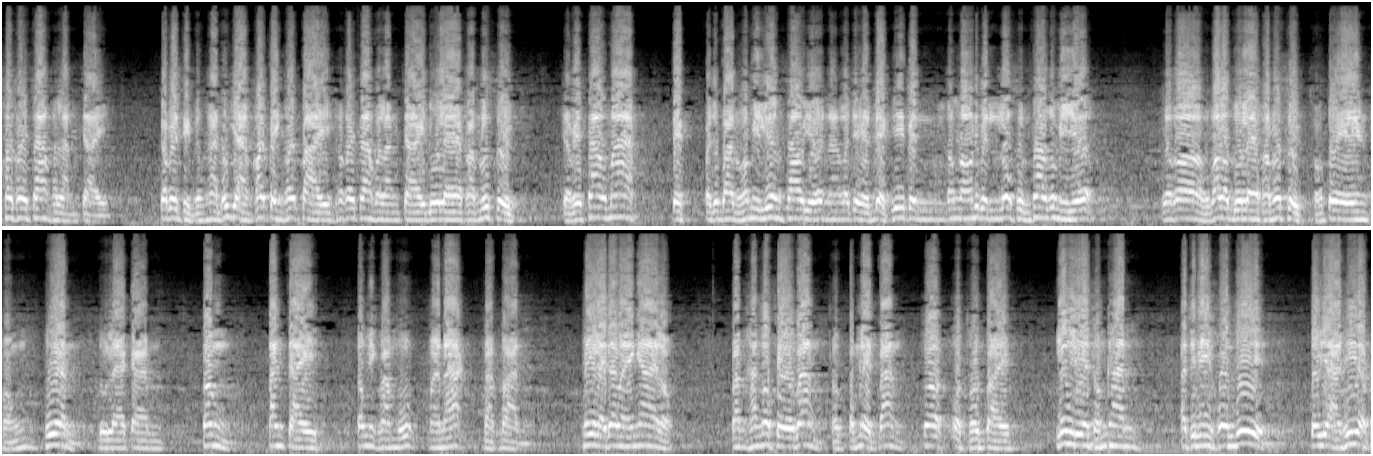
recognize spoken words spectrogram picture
ค่อยๆ สร้างพลังใจ ก็เป็นสิ่งสำคัญทุกอย่างค่อยเป็นค่อยไปค่อยๆสร้างพลังใจ ดูแลความรู้สึกอย่าไปเศร้ามากเด็กปัจจุบันผมว่ามีเรื่องเศร้าเยอะนะเราจะเห็นเด็กที่เป็นน้องๆที่เป็นโรคซึมเศร้าก็มีเยอะ แล้วก็ผมว่าเราดูแลความรู้สึกของตัวเองของเพื่อนดูแลกันต้องตั้งใจต้องมีความมุมานะบากบันไม่อะไรได้มาง่ายๆหรอกบางครั้งก็เฟลบ้างสำเร็จบ้าง ก็อดทนไป เรื่องเรียนสำคัญ อาจจะมีคนที่ตัวอย่างที่แบบ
